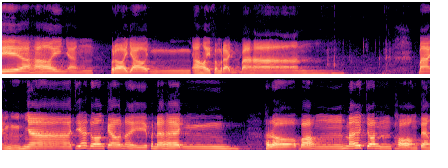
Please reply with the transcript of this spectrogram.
ជាហើយញ៉ាំងប្រយោជន៍ឲ្យសម្រេចបានបញ្ញាជាដួងកែវនៃភ្នែករបស់នៅចនផងទាំង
